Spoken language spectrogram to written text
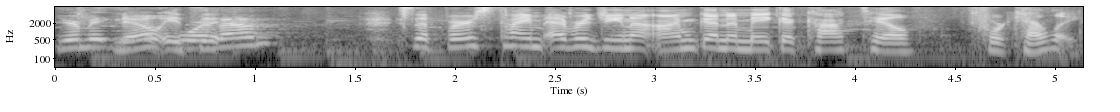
You're making No, it it's for a- them. It's the first time ever, Gina. I'm going to make a cocktail for Kelly,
